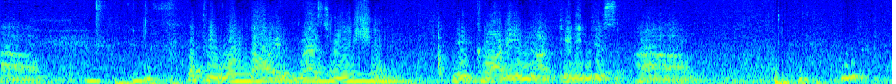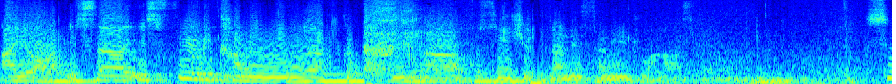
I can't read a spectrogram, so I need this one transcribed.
uh, hopefully work out a resolution regarding uh, getting this um, IR. It's, uh, it's fairly common radiological procedure done in San Leandro Hospital. So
